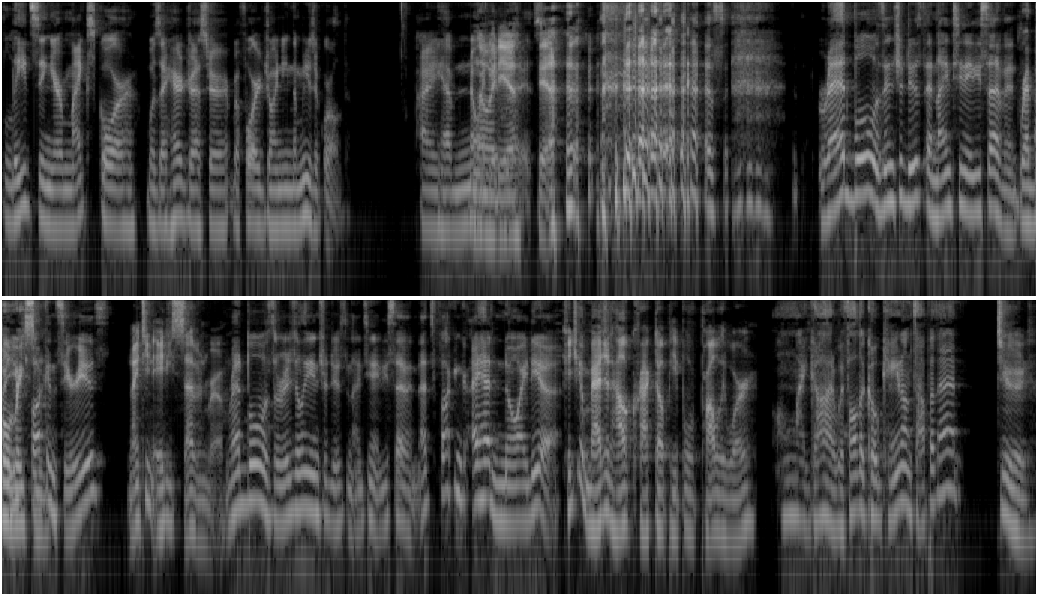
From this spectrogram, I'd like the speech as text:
lead singer Mike Score was a hairdresser before joining the music world. I have no, idea. who that is. Yeah. Red Bull was introduced in 1987. Red Bull Are you Racing. Fucking serious? 1987, bro. Red Bull was originally introduced in 1987. That's fucking. I had no idea. Could you imagine how cracked out people probably were, Oh my god! With all the cocaine on top of that, dude?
